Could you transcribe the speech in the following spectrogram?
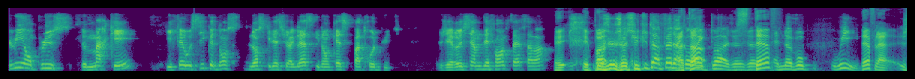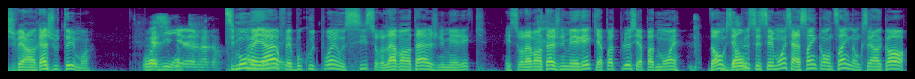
lui, en plus de marquer, il fait aussi que lorsqu'il est sur la glace, il encaisse pas trop de buts. J'ai réussi à me défendre, Steph, ça va? Et, et pas... Je, je suis tout à fait d'accord avec toi. Je- je- Steph? Elle ne vaut. Oui, Steph, là, je vais en rajouter, moi. vas-y. Merci, euh. Timo Meyer fait beaucoup de points aussi sur l'avantage numérique. Et sur l'avantage numérique, il n'y a pas de plus, il n'y a pas de moins. Donc, c'est plus et c'est moins, c'est à 5 contre 5, donc c'est encore,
